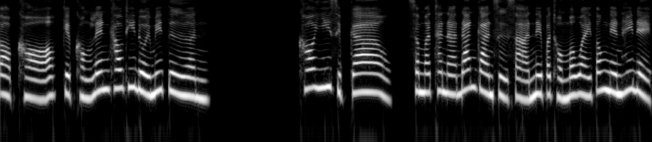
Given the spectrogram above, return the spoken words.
ตอบขอ เก็บของเล่นเข้าที่โดยไม่เตือน ข้อ 29 สมรรถนะด้านการสื่อสารในปฐมวัยต้องเน้นให้เด็ก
